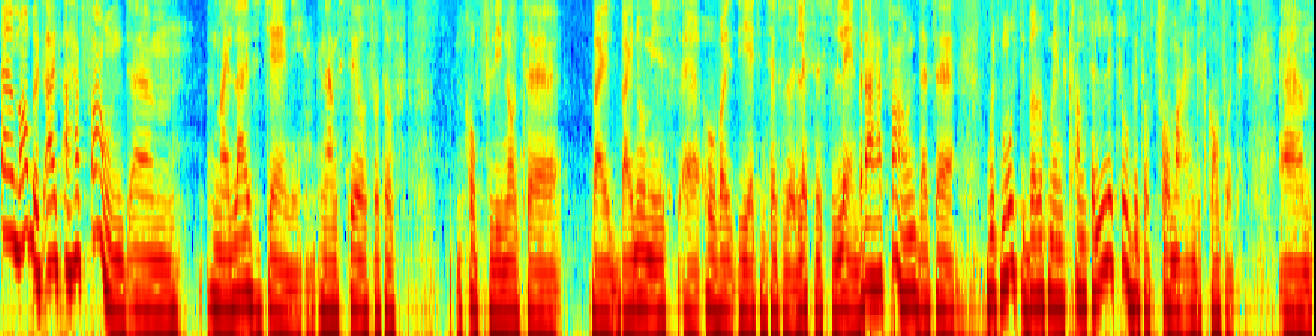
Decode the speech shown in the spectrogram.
Um, Albert, I've, I have found um, in my life's journey, and I'm still sort of, hopefully not uh, by by no means uh, over yet in terms of the lessons to learn, but I have found that uh, with most development comes a little bit of trauma and discomfort. Um,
